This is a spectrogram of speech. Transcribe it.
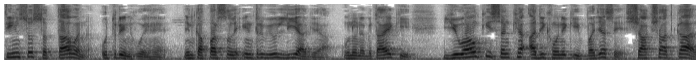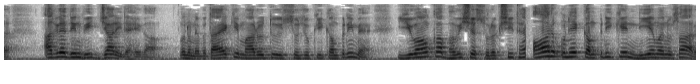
तीन सौ सत्तावन उत्तीर्ण हुए हैं। जिनका पर्सनल इंटरव्यू लिया गया। उन्होंने बताया कि युवाओं की संख्या अधिक होने की वजह से साक्षात्कार अगले दिन भी जारी रहेगा। उन्होंने बताया कि मारुति सुजुकी कंपनी में युवाओं का भविष्य सुरक्षित है और उन्हें कंपनी के नियम अनुसार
